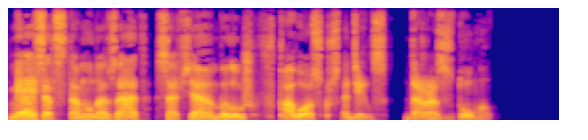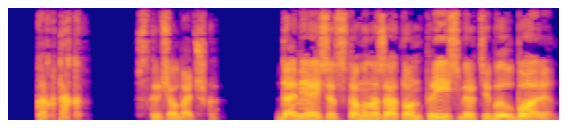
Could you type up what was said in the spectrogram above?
Месяц тому назад совсем был уж в повозку садился, да раздумал. — Как так? — вскричал батюшка. — Да месяц тому назад он при смерти был болен.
